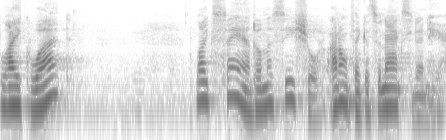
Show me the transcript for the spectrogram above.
Like what? Like sand on the seashore. I don't think it's an accident here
